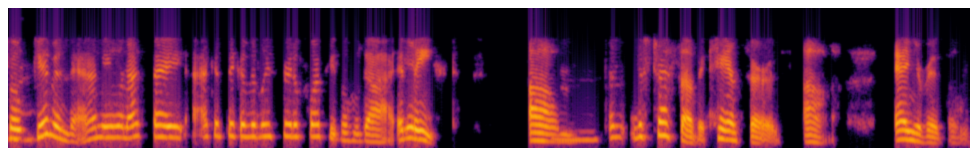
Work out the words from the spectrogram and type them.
So, mm-hmm. given that, I mean, when I say I could think of at least three to four people who died, at least. Um, mm-hmm. The stress of it, cancers, uh, aneurysms,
